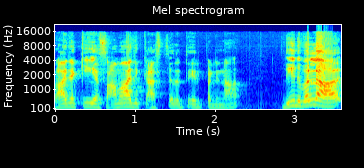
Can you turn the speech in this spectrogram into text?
రాజకీయ సామాజిక అస్థిరత ఏర్పడినా దీనివల్ల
